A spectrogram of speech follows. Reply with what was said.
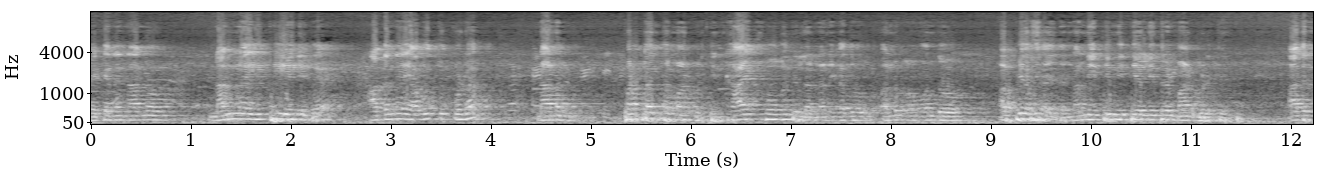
ಯಾಕೆಂದರೆ ನಾನು ನನ್ನ ಇತಿ ಏನಿದೆ ಅದನ್ನು ಯಾವತ್ತೂ ಕೂಡ ನಾನು ಪಟ್ಟಂತ ಮಾಡ್ಬಿಡ್ತೀನಿ. ಕಾಯಕ್ಕೆ ಹೋಗೋದಿಲ್ಲ. ನನಗದು ಅನು, ಒಂದು ಅಭ್ಯಾಸ ಇದೆ. ನನ್ನ ಇತಿಮಿತಿಯಲ್ಲಿದ್ರೆ ಮಾಡಿಬಿಡ್ತೀನಿ. ಆದರೆ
